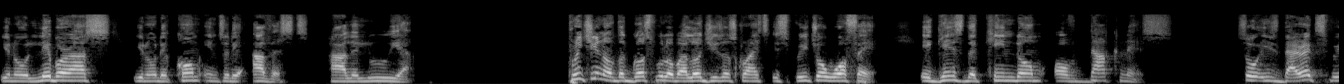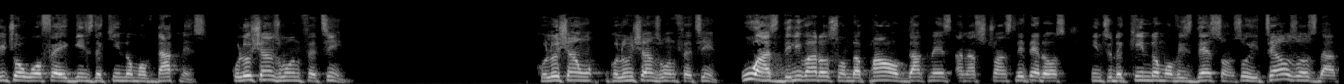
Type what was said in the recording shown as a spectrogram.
you know, laborers, you know, they come into the harvest. Hallelujah. Preaching of the gospel of our Lord Jesus Christ is spiritual warfare against the kingdom of darkness. So it's direct spiritual warfare against the kingdom of darkness. Colossians 1.13. Colossians, Colossians 1.13. Who has delivered us from the power of darkness and has translated us into the kingdom of his dear son. So he tells us that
